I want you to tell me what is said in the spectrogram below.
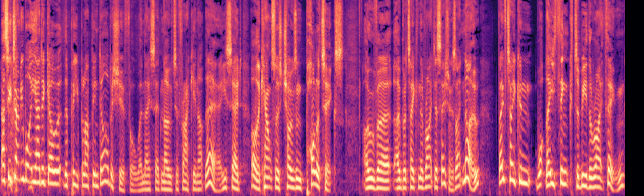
That's exactly what he had to go at the people up in Derbyshire for when they said no to fracking up there. He said, "Oh, the council has chosen politics over over taking the right decision." It's like, no, they've taken what they think to be the right thing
